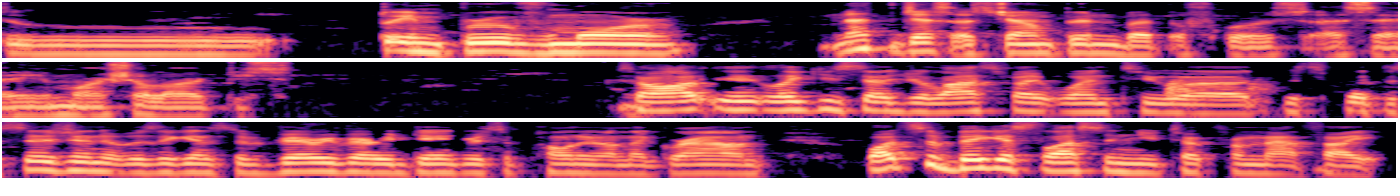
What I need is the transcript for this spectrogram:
to to improve more not just as champion, but of course as a martial artist. So, uh, like you said, your last fight went to uh, a split decision. It was against a very, very dangerous opponent on the ground. What's the biggest lesson you took from that fight?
